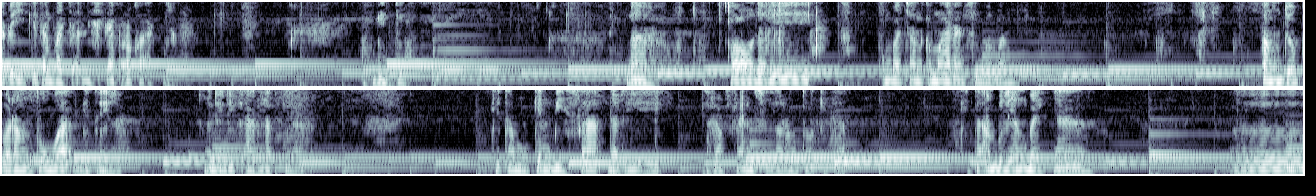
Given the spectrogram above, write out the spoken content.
hari kita baca di setiap rokaatnya. Gitu. Nah kalau dari pembacaan kemarin sih memang tanggung jawab orang tua gitu ya mendidik anak ya. Kita mungkin bisa dari referensi orang tua kita. Kita ambil yang baiknya eh,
